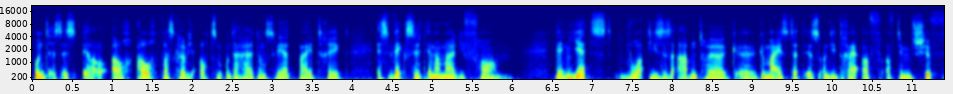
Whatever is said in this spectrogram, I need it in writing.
Und es ist auch, auch was glaube ich auch zum Unterhaltungswert beiträgt, es wechselt immer mal die Form. Denn Mhm. jetzt, wo dieses Abenteuer äh, gemeistert ist und die drei auf, auf dem Schiff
